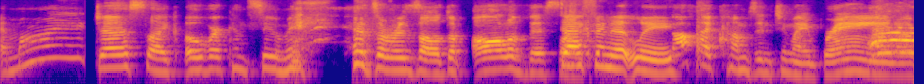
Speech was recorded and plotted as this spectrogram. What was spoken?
am I just like over consuming as a result of all of this? Like, Definitely. Stuff that comes into my brain of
